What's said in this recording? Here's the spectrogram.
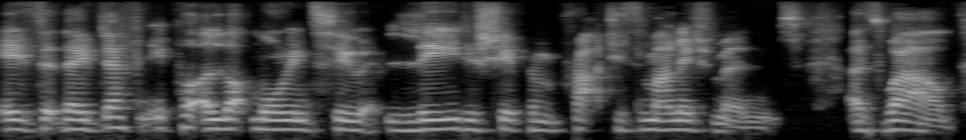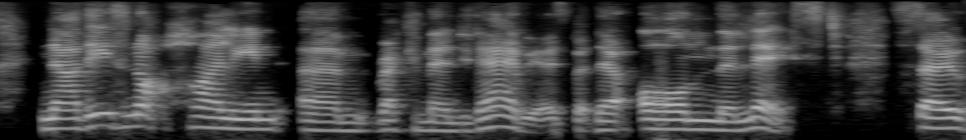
is that they've definitely put a lot more into leadership and practice management as well. Now, these are not highly um, recommended areas, but they're on the list. So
